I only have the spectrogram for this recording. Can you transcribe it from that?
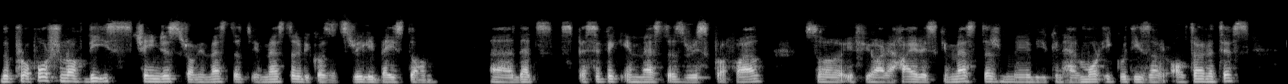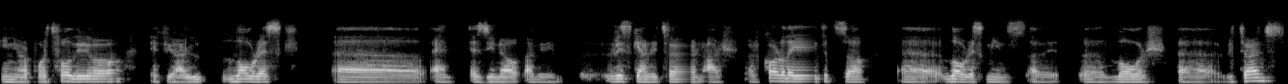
The proportion of these changes from investor to investor because it's really based on uh, that specific investor's risk profile. So if you are a high risk investor, maybe you can have more equities or alternatives in your portfolio. If you are low risk, uh, and as you know, I mean, risk and return are, are correlated. So uh, low risk means uh, uh lower uh, returns.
